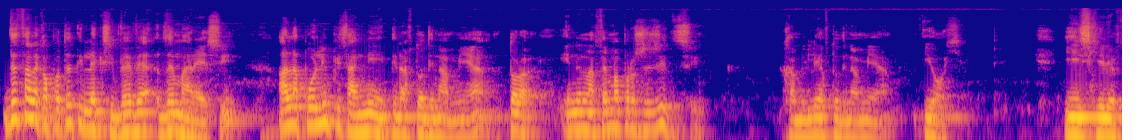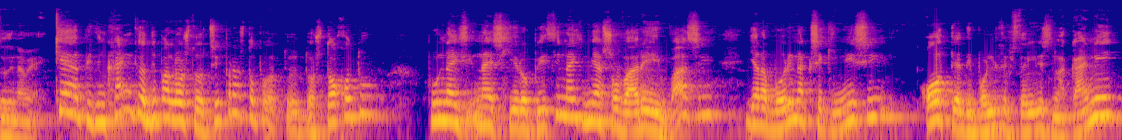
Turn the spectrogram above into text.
δεν θα έλεγα ποτέ τη λέξη βέβαια, δεν μ' αρέσει, αλλά πολύ πιθανή την αυτοδυναμία. Τώρα είναι ένα θέμα προσεζήτηση. Χαμηλή αυτοδυναμία ή όχι. Η ισχυρή αυτοδυναμία. Και επιτυγχάνει και ο αντίπαλος του Τσίπρας το, το, το στόχο του που να, ισ- να ισχυροποιηθεί, να έχει μια σοβαρή βάση για να μπορεί να ξεκινήσει ό,τι αντιπολίτευση θελήσει να κάνει.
